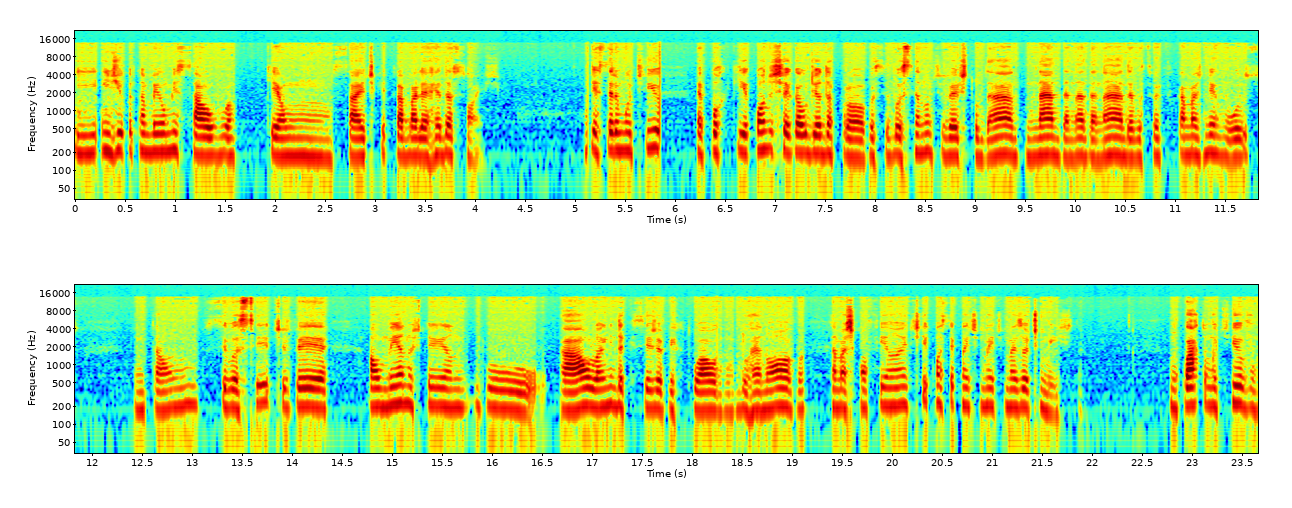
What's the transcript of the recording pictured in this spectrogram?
E indico também o Me Salva, que é um site que trabalha redações. O terceiro motivo é porque quando chegar o dia da prova, se você não tiver estudado nada, nada, nada, você vai ficar mais nervoso. Então, se você tiver ao menos tendo a aula, ainda que seja virtual, do Renova, está mais confiante e, consequentemente, mais otimista. Um quarto motivo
